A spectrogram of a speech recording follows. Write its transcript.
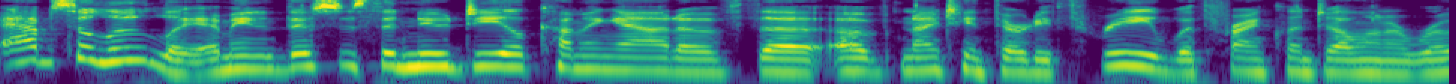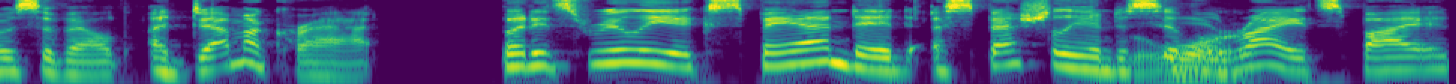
Absolutely. I mean, this is the New Deal coming out of the of 1933 with Franklin Delano Roosevelt, a Democrat, but it's really expanded, especially into The civil war. rights by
